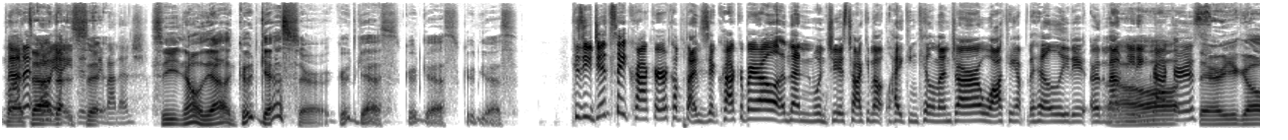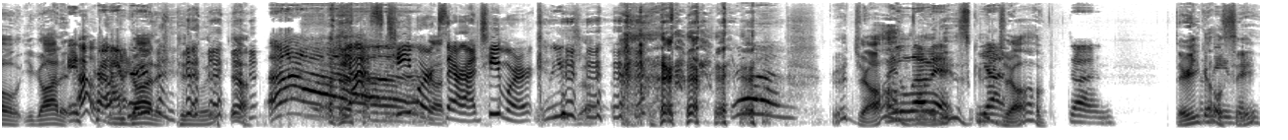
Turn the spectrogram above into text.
Manage? But, uh, oh yeah, you did say manage. See, no, yeah, good guess, Sarah. Good guess. Good guess. Good guess. Because you did say cracker a couple times. You said Cracker Barrel, and then when she was talking about hiking Kilimanjaro, walking up the hill eating or the mountain eating Oh, crackers. There you go. You got it. It's Oh, crackers. you got it. Can you? Yeah. Ah, Yes, teamwork, God. Sarah. Teamwork. We- So- good job. I love it. ladies. Good Yeah. job. Done. There you go. See,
